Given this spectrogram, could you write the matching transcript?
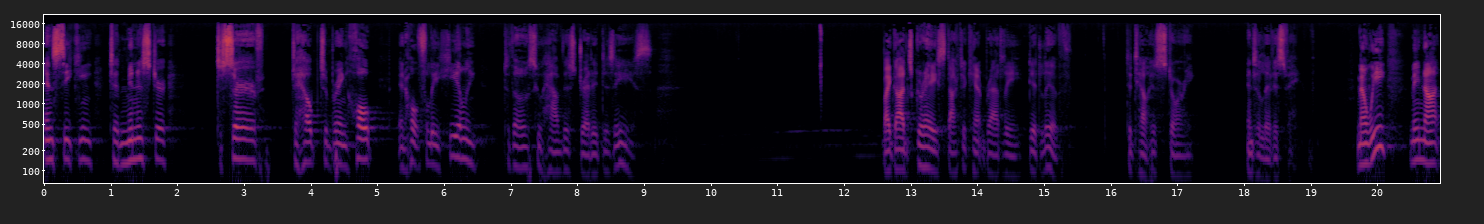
and seeking to minister, to serve, to help to bring hope and hopefully healing to those who have this dreaded disease. By God's grace, Dr. Kent Brantly did live to tell his story and to live his faith. Now, we may not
